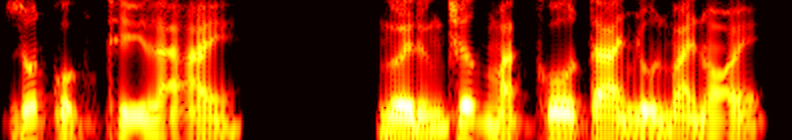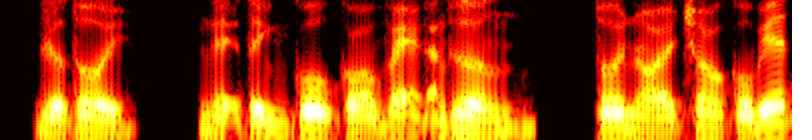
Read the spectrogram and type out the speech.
rốt cuộc thì là ai. Người đứng trước mặt cô ta nhún vai nói, được thôi, nể tình cô có vẻ đáng thương, tôi nói cho cô biết,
